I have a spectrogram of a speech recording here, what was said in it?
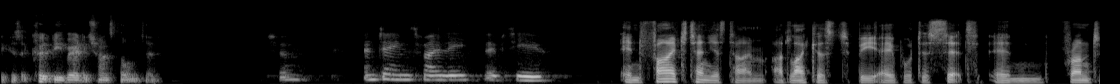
because it could be really transformative. Sure. And James, finally, over to you in five to 10 years' time, I'd like us to be able to sit in front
